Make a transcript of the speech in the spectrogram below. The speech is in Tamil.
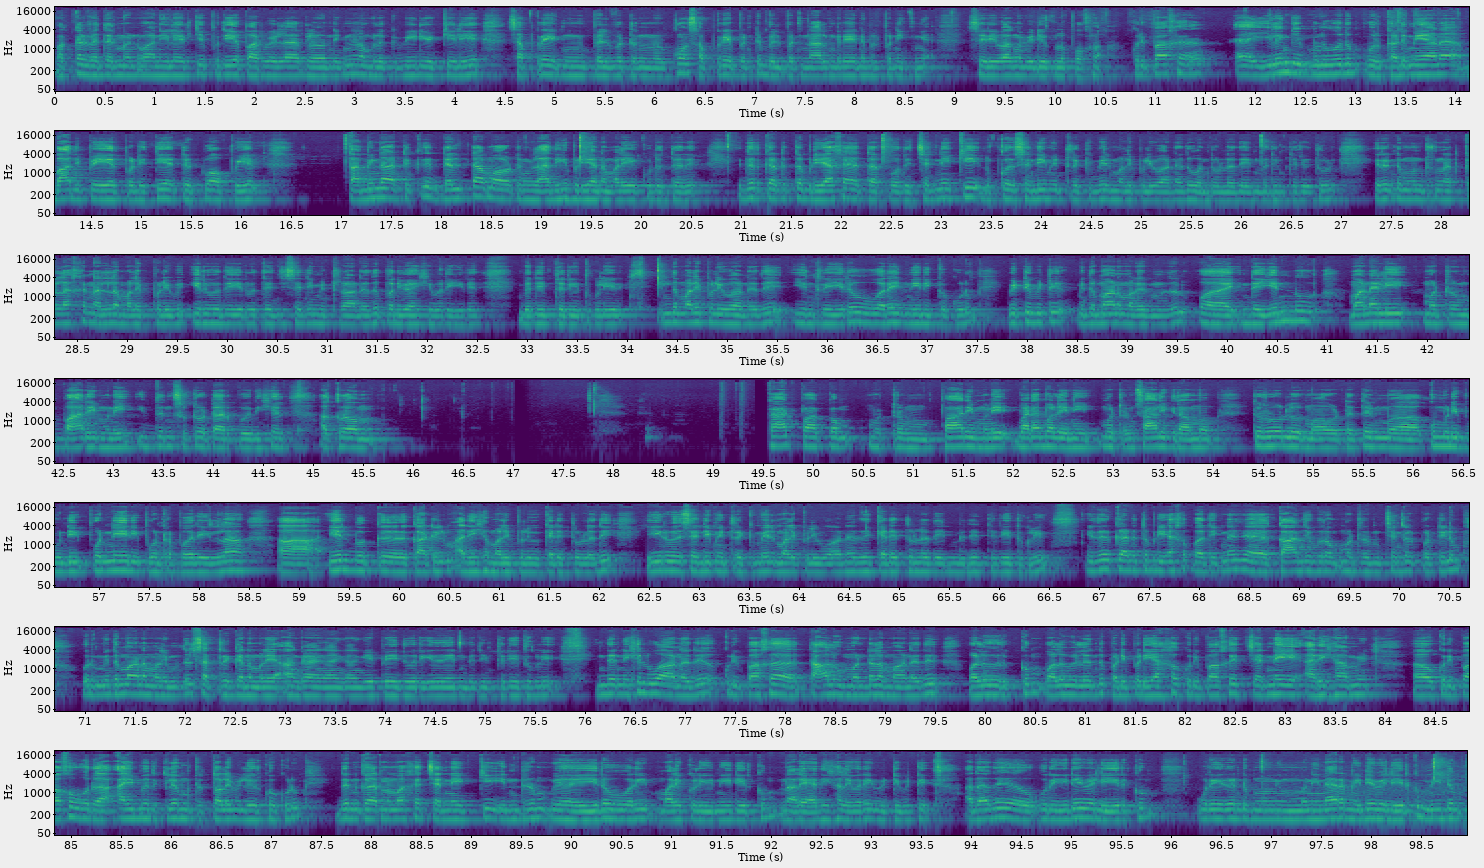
மக்கள் வெதர்மன் வானிலை அறிக்கை. புதிய பார்வையாளர்கள் வந்தீங்கன்னா நம்மளுக்கு வீடியோ கீழேயே சப்ஸ்கிரைப் பெல் பட்டன் இருக்கும். சப்ஸ்கிரைப் பண்ணிட்டு பெல் பட்டன் ஆளுங்கிற எனேபிள் பண்ணிக்கோங்க. சரி வாங்க வீடியோக்குள்ளே போகலாம். குறிப்பாக இலங்கை முழுவதும் ஒரு கடுமையான பாதிப்பை ஏற்படுத்திய திட்வா புயல். தமிழ்நாட்டுக்கு டெல்டா மாவட்டங்களில் அதிகப்படியான மழையை கொடுத்தது. இதற்கு அடுத்தபடியாக தற்போது சென்னைக்கு முப்பது சென்டிமீட்டருக்கு மேல் மழைப்பொழிவானது வந்துள்ளது என்பதையும் தெரிவித்துள்ளது இரண்டு மூன்று நாட்களாக நல்ல மழைப்பொழிவு இருபது இருபத்தஞ்சி சென்டிமீட்டரானது பதிவாகி வருகிறது என்பதையும் தெரிவித்துக் கொள்கிறேன். இந்த மழைப்பொழிவானது இன்று இரவு வரை நீடிக்கக்கூடும். விட்டு விட்டு மிதமான மழை முதல் இந்த எண்ணூர் மணலி மற்றும் பாறைமுனை இதன் சுற்றுவட்டார பகுதிகள் அக்ரம் காட்பாக்கம் மற்றும் பாரிமுனை வடபழனி மற்றும் சாலிகிராமம் திருவள்ளூர் மாவட்டத்தின் கும்மிடிப்பூண்டி பொன்னேரி போன்ற பகுதிகளெலாம் இயல்புக்கு காட்டிலும் அதிக மழைப்பொழிவு கிடைத்துள்ளது. இருபது சென்டிமீட்டருக்கு மேல் மழைப்பொழிவானது கிடைத்துள்ளது என்பதை தெரிவித்துக்கொள்கிறேன். இதற்கு அடுத்தபடியாக பார்த்திங்கன்னா காஞ்சிபுரம் மற்றும் செங்கல்பட்டிலும் ஒரு மிதமான மழை முதல் சற்று கனமழை ஆங்காங்கே பெய்து வருகிறது என்பதையும் தெரிவித்துக்கொள்கிறேன். இந்த நிகழ்வானது குறிப்பாக தாழ்வு மண்டலமானது வலுவிற்கும் வலுவிலிருந்து படிப்படியாக குறிப்பாக சென்னை அருகாமையில் குறிப்பாக ஒரு ஐம்பது கிலோமீட்டர் தொலைவில் இருக்கக்கூடும். இதன் காரணமாக சென்னைக்கு இன்றும் இரவு வரை மழைப்பொழிவு நீடிருக்கும். நாளை அதிகாலை வரை விட்டுவிட்டு அதாவது ஒரு இடைவெளி இருக்கும். ஒரு இரண்டு மூணு மணி நேரம் இடைவெளி இருக்கும். மீண்டும்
